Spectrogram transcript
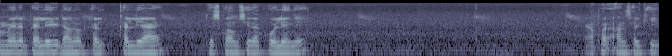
मैंने पहले ही डाउनलोड कर कर लिया है। तो इसको हम सीधा खोलेंगे। यहाँ पर आंसर की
